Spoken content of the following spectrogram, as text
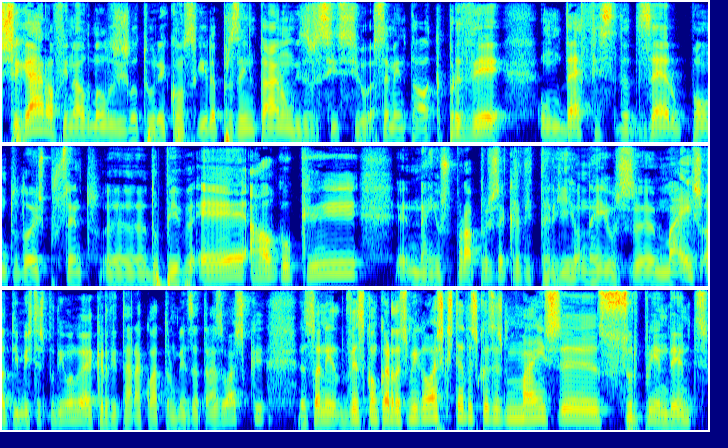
chegar ao final de uma legislatura e conseguir apresentar um exercício orçamental que prevê um déficit de 0,2% eh, do PIB é algo que eh, nem os próprios acreditariam, nem os eh, mais otimistas podiam acreditar há quatro meses atrás. Eu acho que, Sónia, vê se concordas comigo, eu acho que isto é das coisas mais surpreendentes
